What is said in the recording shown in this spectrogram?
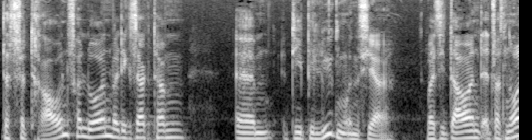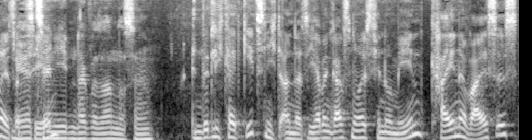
das Vertrauen verloren, weil die gesagt haben, ähm, die belügen uns ja, weil sie dauernd etwas Neues Wir erzählen. erzählen jeden Tag was anderes, ja. In Wirklichkeit geht es nicht anders. Ich habe ein ganz neues Phänomen, keiner weiß es.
